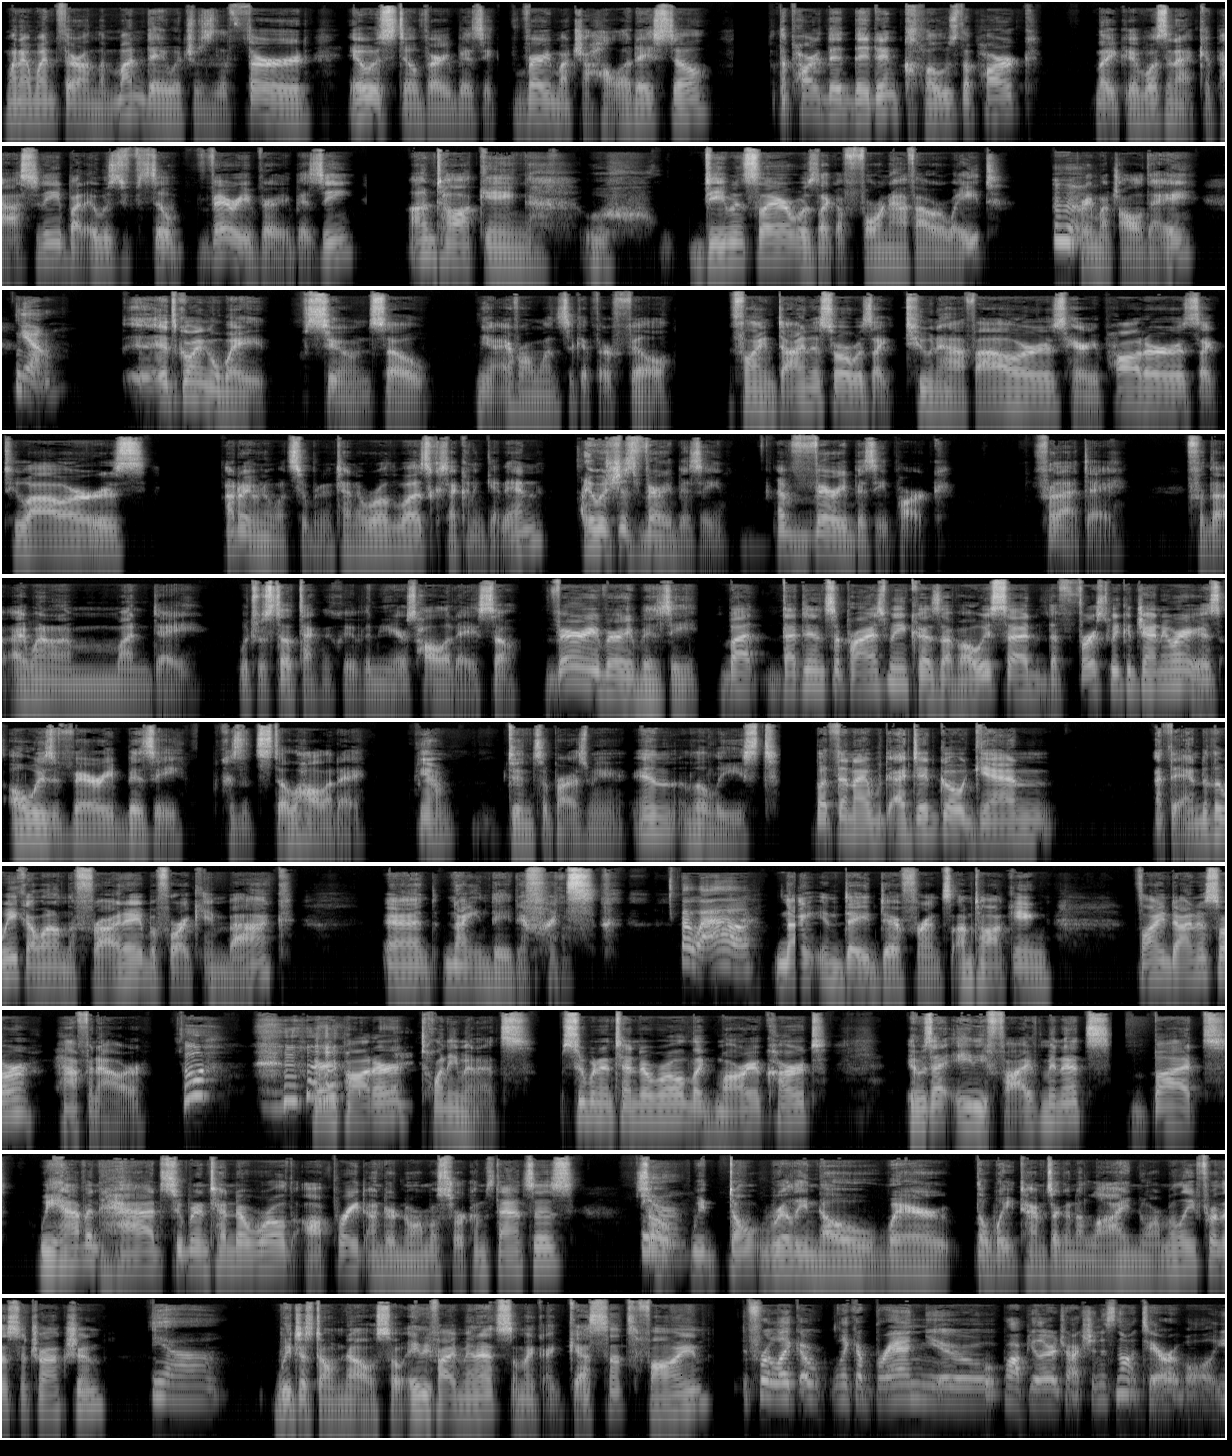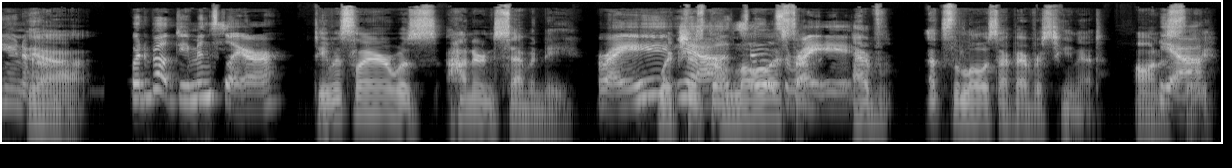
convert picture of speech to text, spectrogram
when I went there on the Monday, which was the third, it was still very busy, very much a holiday still. The park, they, they didn't close the park, like it wasn't at capacity, but it was still very, very busy. I'm talking, ooh, Demon Slayer was like a four and a half hour wait, Mhm. pretty much all day. Yeah. It's going away soon, so yeah, everyone wants to get their fill. Flying Dinosaur was like two and a half hours. Harry Potter is like two hours. I don't even know what Super Nintendo World was because I couldn't get in. It was just very busy, a very busy park for that day. For the I went on a Monday, which was still technically the New Year's holiday, so very very busy. But that didn't surprise me because I've always said the first week of January is always very busy because it's still a holiday. You know, didn't surprise me in the least. But then I I did go again at the end of the week. I went on the Friday before I came back, and night and day difference. Oh wow. night and day difference. I'm talking Flying Dinosaur, half an hour. Harry Potter, 20 minutes. Super Nintendo World, like Mario Kart, it was at 85 minutes, but we haven't had Super Nintendo World operate under normal circumstances. So Yeah. we don't really know where the wait times are going to lie normally for this attraction. Yeah. We just don't know. So 85 minutes, I'm like, I guess that's fine. For like a like a brand new popular attraction, it's not terrible, you know. Yeah. What about Demon Slayer? Demon Slayer was 170, Right? which yeah, is the lowest I've right. ever. That's the lowest I've ever seen it, honestly. Yeah.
